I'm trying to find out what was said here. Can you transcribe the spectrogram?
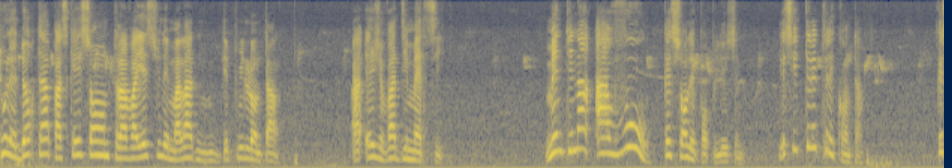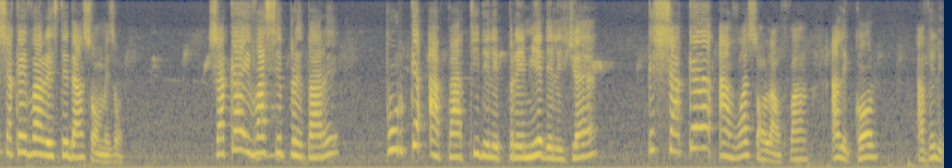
tous les docteurs parce qu'ils ont travaillé sur les malades depuis longtemps. À eux, je vais dire merci. Maintenant, à vous, quelles sont les populations Je suis très très content que chacun va rester dans son maison. Chacun il va se préparer pour qu'à partir des premiers de juin, que chacun envoie son enfant à l'école avec le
